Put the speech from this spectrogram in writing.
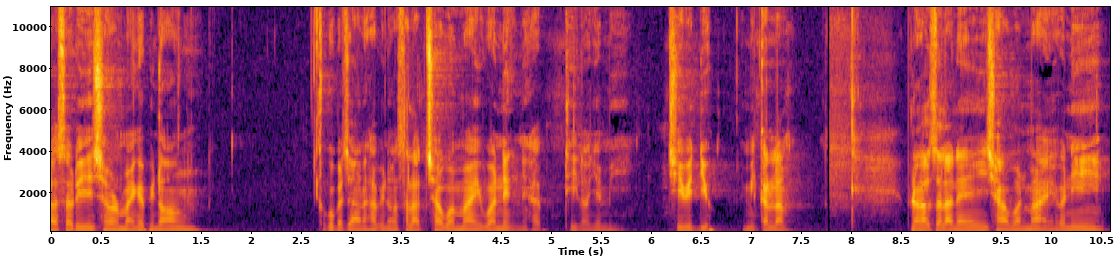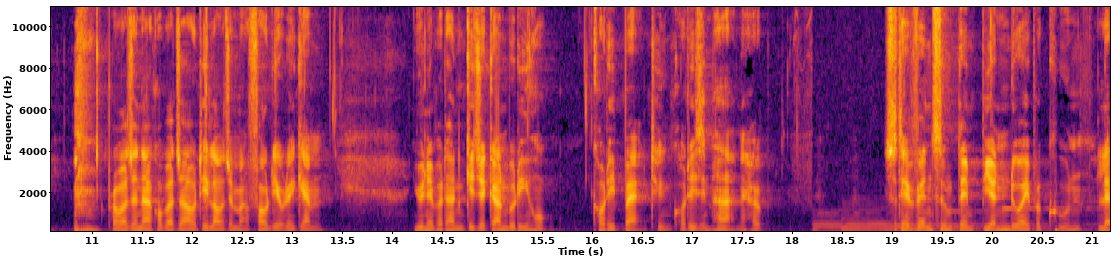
กราบสวัสดีเช้าวันใหม่ครับพี่น้อง ขอบคุณพระเจ้านะครับ พี่น้องสลัดเช้าวันใหม่วันหนึ่งนะครับ ที่เรายังมีชีวิตอยู่มีกำลังพี่น้องครับสลัดในเช้าวันใหม่วันนี้ พระวจนะของพระเจ้าที่เราจะมาเฝ้าเดียวด้วยกัน อยู่ในพระธรรมกิจการบทที่ 6 ข้อที่ 8 ถึงข้อที่ 15 นะครับสเตเฟนซึ่งเต็มเปลี่ยนด้วยพระคุณและ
